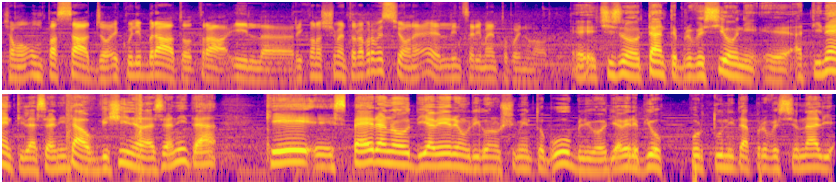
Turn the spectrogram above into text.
diciamo, un passaggio equilibrato tra il riconoscimento della professione e l'inserimento poi in un ordine. Eh, ci sono tante professioni eh, attinenti alla sanità o vicine alla sanità che eh, sperano di avere un riconoscimento pubblico, di avere più opportunità professionali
